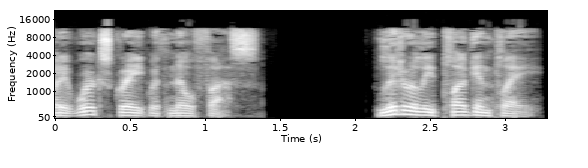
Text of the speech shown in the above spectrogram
but it works great with no fuss. Literally plug and play.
